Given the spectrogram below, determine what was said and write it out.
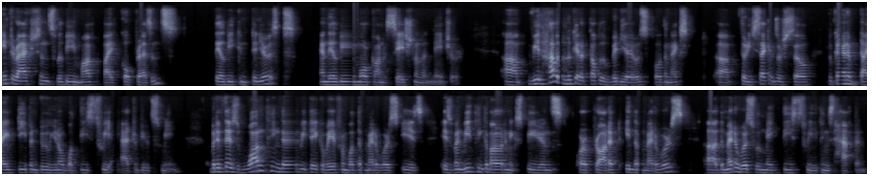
interactions will be marked by co-presence, they'll be continuous, and they'll be more conversational in nature. Uh, we'll have a look at a couple of videos over the next uh, 30 seconds or so to kind of dive deep into you know, what these three attributes mean. But if there's one thing that we take away from what the metaverse is, is when we think about an experience or a product in the metaverse, uh, the metaverse will make these three things happen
